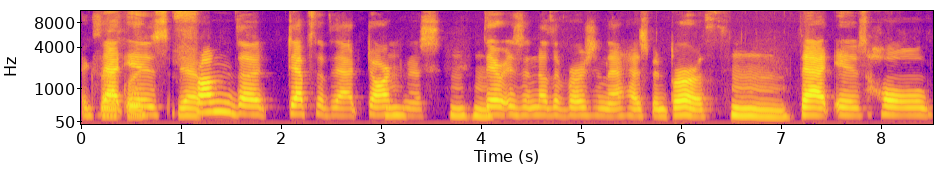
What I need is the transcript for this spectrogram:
Exactly. That is yeah. from the depth of that darkness, Mhm. there is another version that has been birthed Hmm. that is whole,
